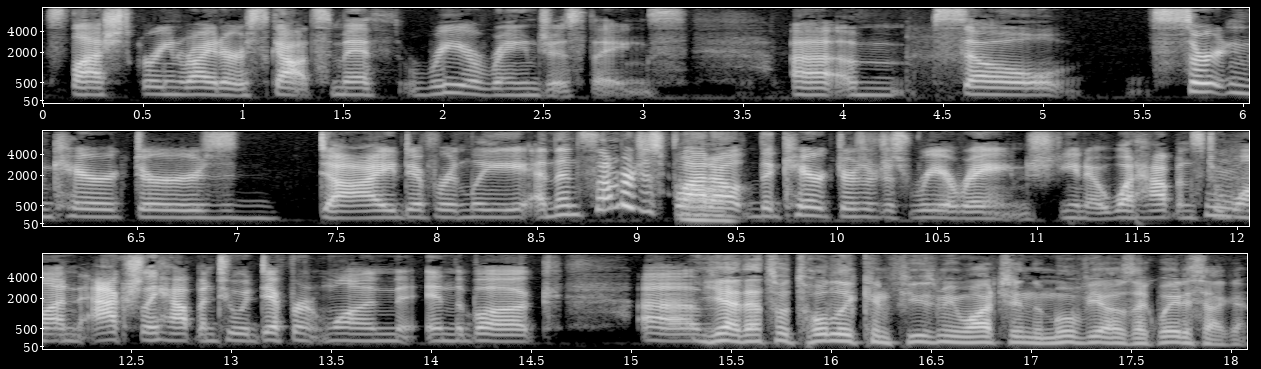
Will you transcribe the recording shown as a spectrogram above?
slash screenwriter scott smith rearranges things. Um, so certain characters die differently and then some are just flat Uh-huh. out the characters are just rearranged you know what happens to Hmm. one actually happened to a different one in the book um, yeah, that's what totally confused me watching the movie. I was like, wait a second.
